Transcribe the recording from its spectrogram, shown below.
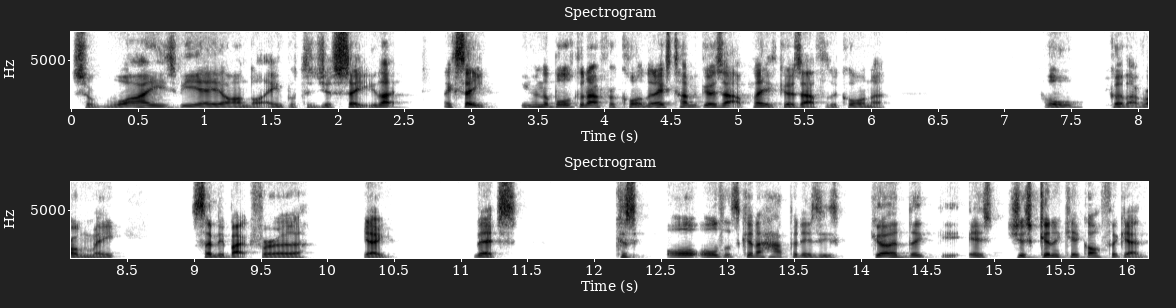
So why is VAR not able to just say like like say even the ball's gone out for a corner. The next time it goes out of play, it goes out for the corner. Oh, got that wrong, mate. Send it back for a yeah this because all, all that's going to happen is he's to, it's just going to kick off again.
